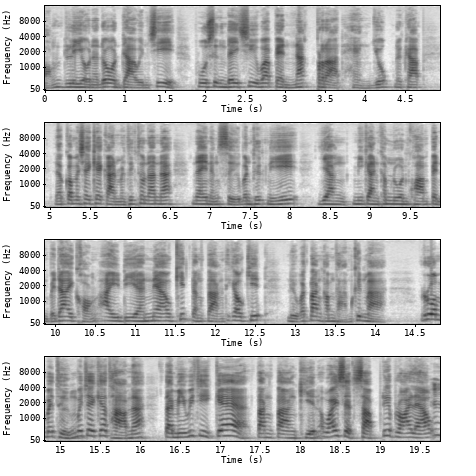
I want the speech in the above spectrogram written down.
องเลโอนาร์โด ดาวินชี ผู้ซึ่งได้ชื่อว่าเป็นนักปราชญ์แห่งยุคนะครับแล้วก็ไม่ใช่แค่การบันทึกเท่านั้นนะ ในหนังสือบันทึกนี้ยังมีการคำนวณความเป็นไปได้ของไอเดียแนวคิดต่างๆ ที่เขาคิด หรือว่าตั้งคำถามขึ้นมา รวมไปถึงไม่ใช่แค่ถามนะ แต่มีวิธีแก้ต่างๆ เขียนเอาไว้เสร็จสับเรียบร้อยแล้วอื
